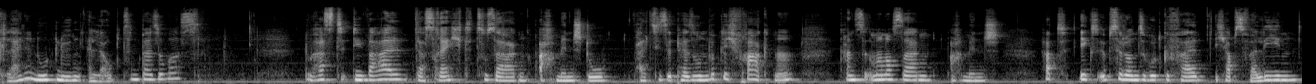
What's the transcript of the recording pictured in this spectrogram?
kleine Notlügen erlaubt sind bei sowas. Du hast die Wahl, das Recht zu sagen, ach Mensch, du, falls diese Person wirklich fragt, ne, kannst du immer noch sagen, ach Mensch, hat XY so gut gefallen, ich habe es verliehen.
